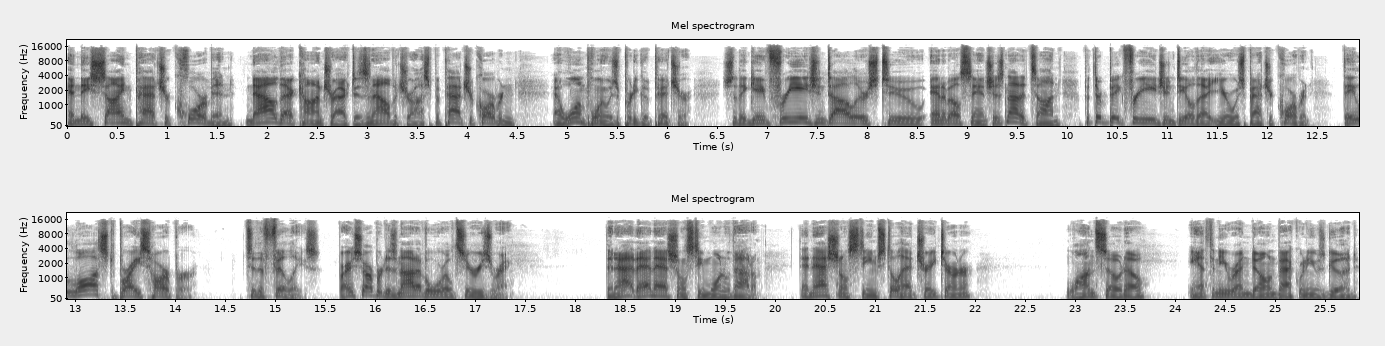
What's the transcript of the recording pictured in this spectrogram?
And they signed Patrick Corbin. Now that contract is an albatross, but Patrick Corbin at one point was a pretty good pitcher. So they gave free agent dollars to Anibal Sanchez, not a ton, but their big free agent deal that year was Patrick Corbin. They lost Bryce Harper to the Phillies. Bryce Harper does not have a World Series ring. The, that Nationals team won without him. That Nationals team still had Trea Turner, Juan Soto, Anthony Rendon back when he was good.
